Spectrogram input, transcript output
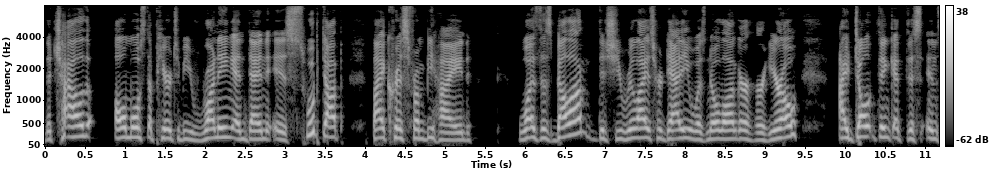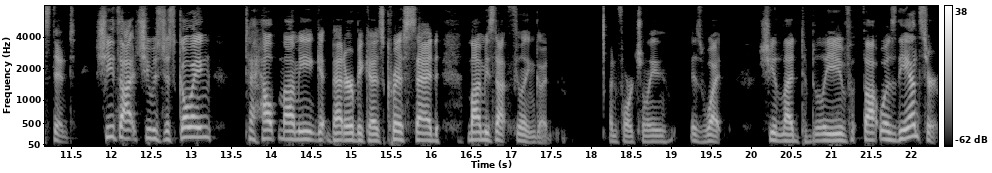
the child almost appeared to be running and then is swooped up by Chris from behind. Was this Bella? Did she realize her daddy was no longer her hero? I don't think at this instant. She thought she was just going to help mommy get better because Chris said mommy's not feeling good. Unfortunately, is what she led to believe thought was the answer.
